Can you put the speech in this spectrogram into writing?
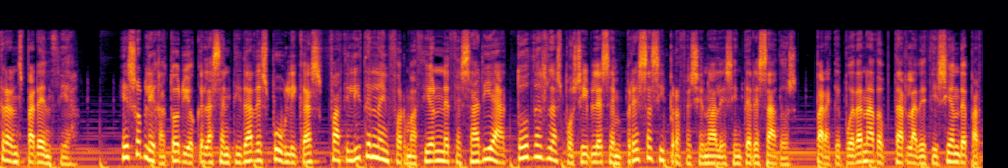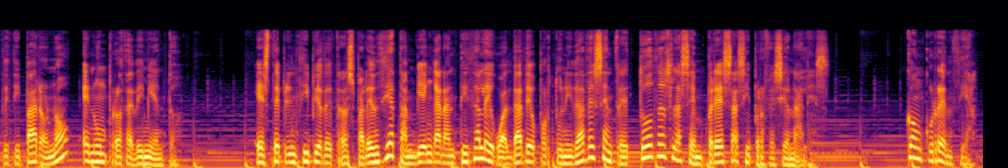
Transparencia. Es obligatorio que las entidades públicas faciliten la información necesaria a todas las posibles empresas y profesionales interesados para que puedan adoptar la decisión de participar o no en un procedimiento. Este principio de transparencia también garantiza la igualdad de oportunidades entre todas las empresas y profesionales. Concurrencia.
